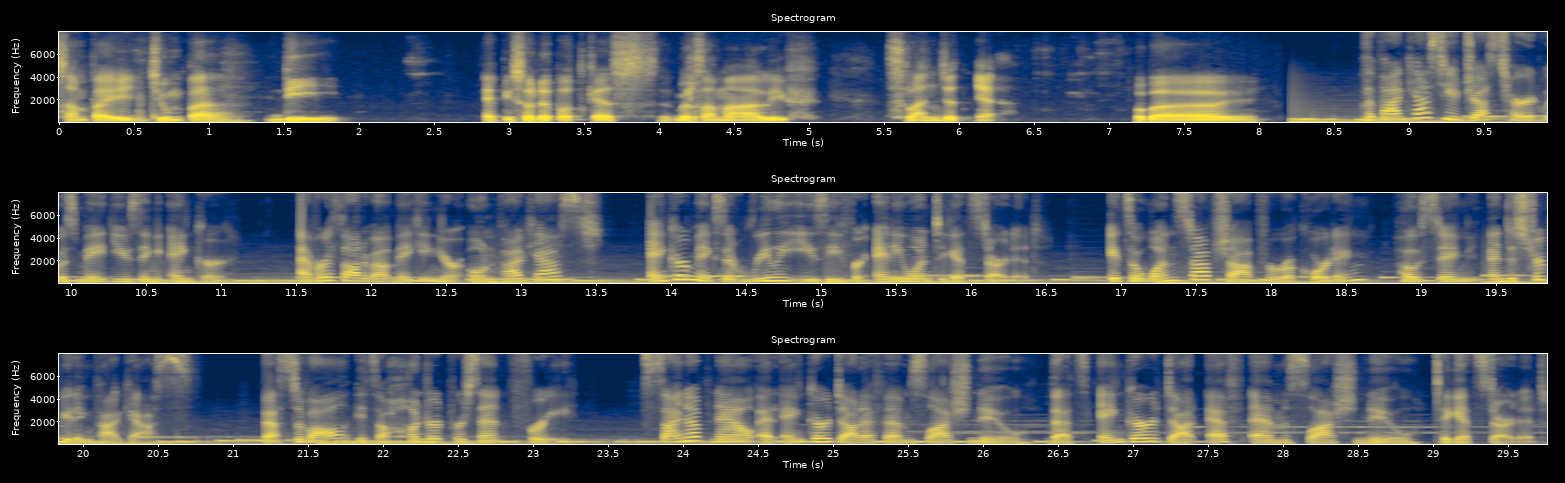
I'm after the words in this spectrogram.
Sampai jumpa di episode podcast bersama Alif selanjutnya. Bye bye. The podcast you just heard was made using Anchor. Ever thought about making your own podcast? Anchor makes it really easy for anyone to get started. It's a one stop shop for recording, hosting, and distributing podcasts. Best of all, it's 100% free. Sign up now at anchor.fm slash new. That's anchor.fm slash new to get started.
